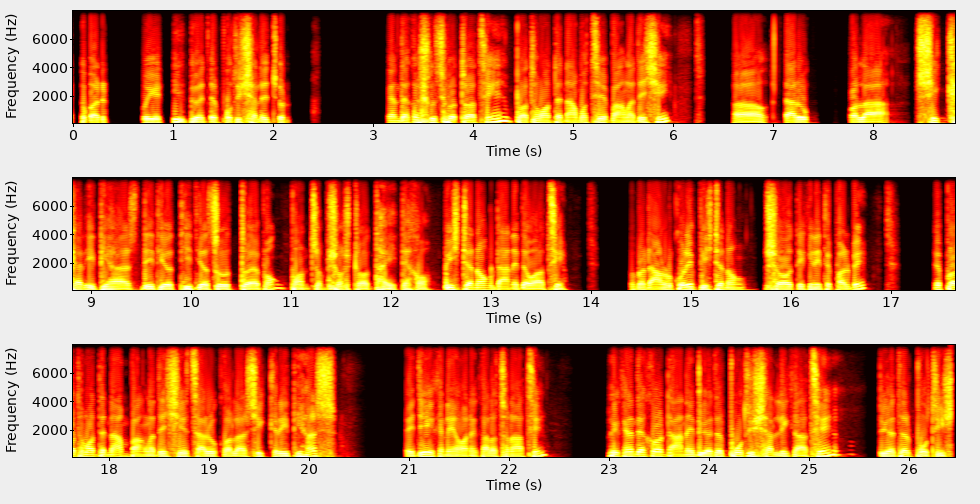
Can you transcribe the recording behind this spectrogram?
একেবারে বই এটি দুই হাজার পঁচিশ সালের জন্য। এখানে দেখো সূচিপত্র আছে। প্রথম নাম হচ্ছে বাংলাদেশি, আহ চারুকলা শিক্ষার ইতিহাস, দ্বিতীয়, তৃতীয়, চতুর্থ এবং পঞ্চম, ষষ্ঠ অধ্যায়। দেখো, পৃষ্ঠা নং ডানে দেওয়া আছে। তোমরা ডাউনলোড করে পৃষ্ঠা নং সহ দেখে নিতে পারবে। প্রথম নাম বাংলাদেশের চারুকলা শিক্ষার ইতিহাস। এই যে এখানে অনেক আলোচনা আছে। এখানে দেখো, ডানে দুই হাজার পঁচিশ সাল লেখা আছে। দুই হাজার পঁচিশ,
